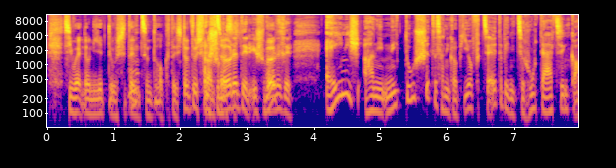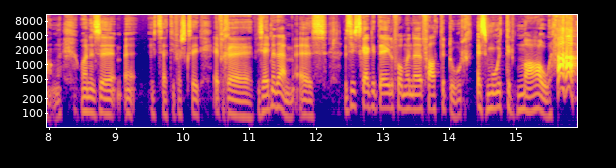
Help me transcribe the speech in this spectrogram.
Sie wollte noch nie duschen, dann zum Doktor. Du tust Ich schwöre Französisch. dir, ich schwöre dir. Einmal habe ich nicht duschen, das habe ich glaube ich auch erzählt, da bin ich zur Hautärztin gegangen und habe ein, äh, jetzt hätte ich fast gesagt, einfach, äh, wie sagt man dem? Ein, was ist das Gegenteil von einem Vater durch? Ein Muttermal. Haha!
